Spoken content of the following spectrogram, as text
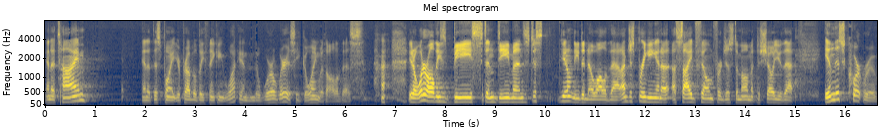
and a time. And at this point, you're probably thinking, what in the world? Where is he going with all of this? you know, what are all these beasts and demons? Just, you don't need to know all of that. I'm just bringing in a, a side film for just a moment to show you that in this courtroom,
